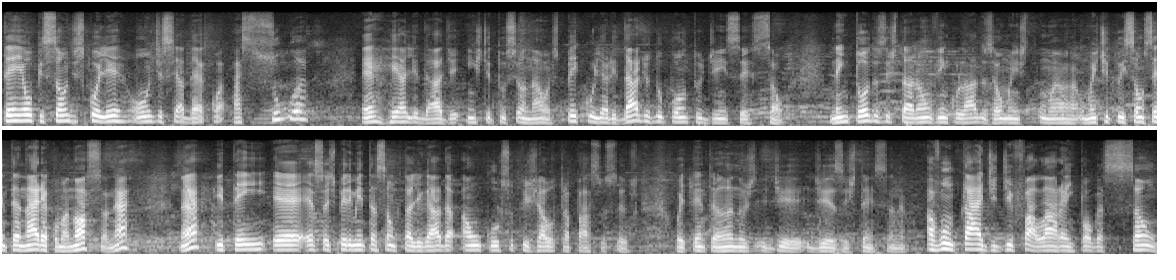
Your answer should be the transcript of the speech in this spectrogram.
têm a opção de escolher onde se adequa a sua é realidade institucional, as peculiaridades do ponto de inserção. Nem todos estarão vinculados a uma, uma, uma instituição centenária como a nossa, né? né? e tem é, essa experimentação que está ligada a um curso que já ultrapassa os seus 80 anos de, de existência. Né? A vontade de falar, a empolgação,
